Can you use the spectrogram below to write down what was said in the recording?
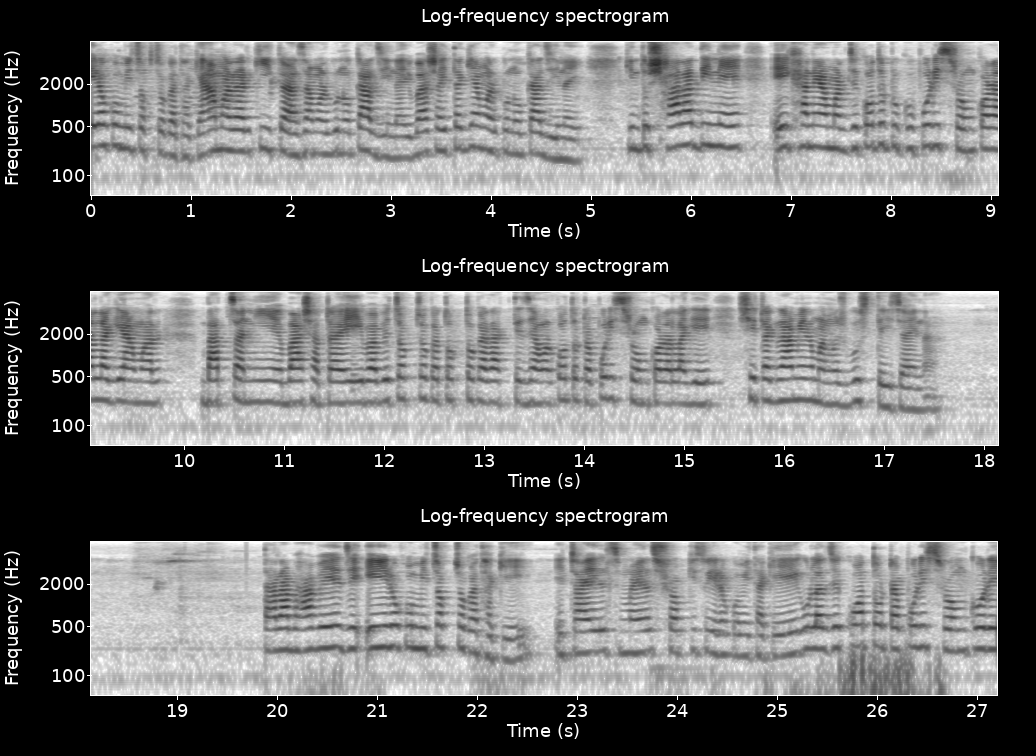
এরকমই চকচকা থাকে। আমার আর কি কাজ? আমার কোনো কাজই নাই। বাসায় থাকি আমার কোনো কাজই নাই। কিন্তু সারা দিনে এইখানে আমার যে কতটুকু পরিশ্রম করা লাগে আমার বাচ্চা নিয়ে বাসাটায়, এভাবে চকচকা তকতকা রাখতে যে আমার কতটা পরিশ্রম করা লাগে, সেটা গ্রামের মানুষ বুঝতেই চায় না। তারা ভাবে যে এইরকমই চকচকা থাকে, এই টাইলস মাইলস সব কিছু এরকমই থাকে। এগুলা যে কতটা পরিশ্রম করে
